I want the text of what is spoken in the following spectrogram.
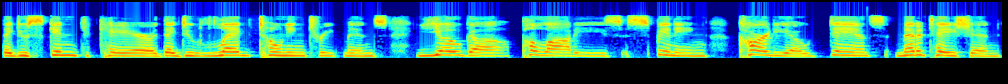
they do skin care, they do leg toning treatments, yoga, Pilates, spinning, cardio, dance, meditation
